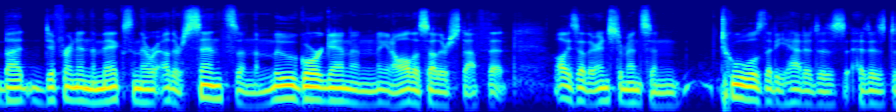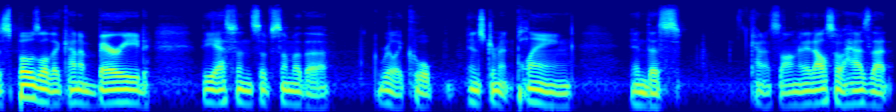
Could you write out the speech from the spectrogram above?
but different in the mix. And there were other synths and the Moog organ and you know all this other stuff that all these other instruments and tools that he had at his at his disposal that kind of buried the essence of some of the really cool instrument playing in this kind of song. And it also has that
